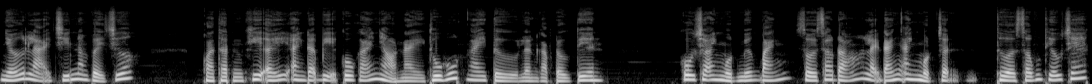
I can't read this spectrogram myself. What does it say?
nhớ lại 9 năm về trước. Quả thật khi ấy anh đã bị cô gái nhỏ này thu hút ngay từ lần gặp đầu tiên. Cô cho anh một miếng bánh rồi sau đó lại đánh anh một trận thừa sống thiếu chết.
